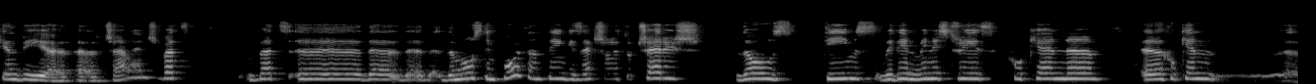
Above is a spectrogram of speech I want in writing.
can be a, a challenge, but but uh, the, the, the most important thing is actually to cherish those teams within ministries who can uh, uh, who can uh,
